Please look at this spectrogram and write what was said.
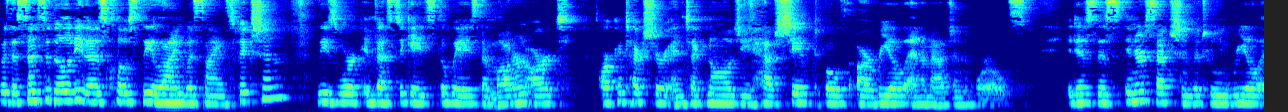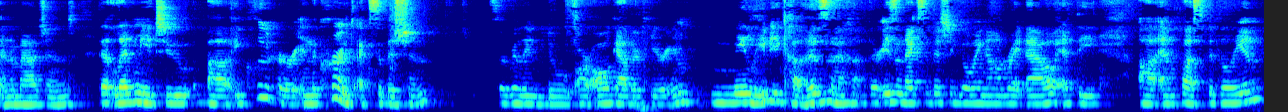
With a sensibility that is closely aligned with science fiction, these work investigates the ways that modern art, architecture, and technology have shaped both our real and imagined worlds. It is this intersection between real and imagined that led me to uh, include her in the current exhibition, so really, we are all gathered here in, mainly because uh, there is an exhibition going on right now at the uh, M Plus Pavilion,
